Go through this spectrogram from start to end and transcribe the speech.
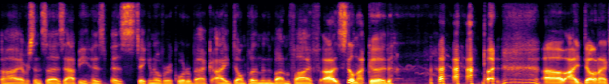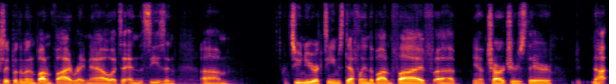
Uh, ever since uh, Zappe has has taken over at quarterback, I don't put him in the bottom five. Uh, it's still not good, but uh, I don't actually put them in the bottom five right now to end the season. Um, two New York teams definitely in the bottom five. Uh, you know, Chargers they're not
